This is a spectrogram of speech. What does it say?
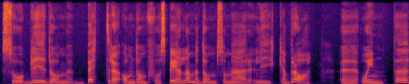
så blir de bättre om de får spela med de som är lika bra. Och inte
